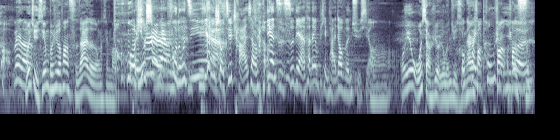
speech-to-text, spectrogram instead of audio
考为了文曲星不是个放磁带的东西吗？不是那是复读机，可以手机查一下吧。电子词典，它那个品牌叫文曲星。哦，我因为我小时候有一个文曲星，它是放放放磁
